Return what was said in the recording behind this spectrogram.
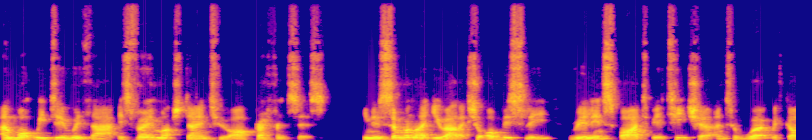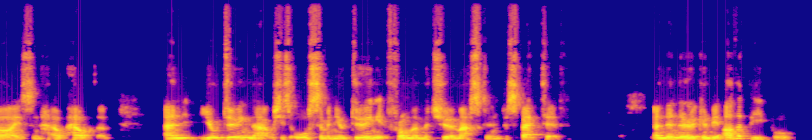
And what we do with that is very much down to our preferences you know, someone like you, Alex, you're obviously really inspired to be a teacher and to work with guys and help help them. And you're doing that, which is awesome. And you're doing it from a mature masculine perspective. And then there are going to be other people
